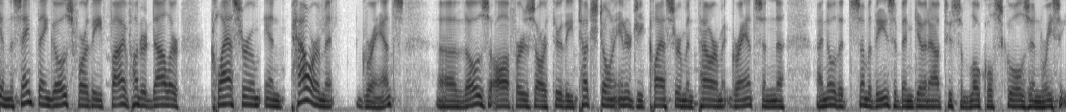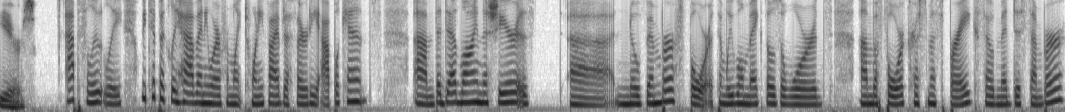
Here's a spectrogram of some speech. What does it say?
And the same thing goes for the $500 classroom empowerment grants. Uh, those offers are through the Touchstone Energy Classroom Empowerment Grants, and uh, I know that some of these have been given out to some local schools in recent years. Absolutely. We typically have anywhere from like 25 to 30 applicants. Um, the deadline this year is uh, November 4th, and we will make those awards um, before Christmas break, so mid December.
